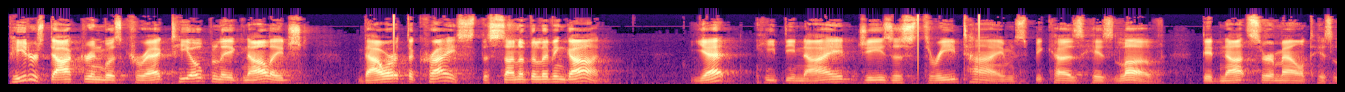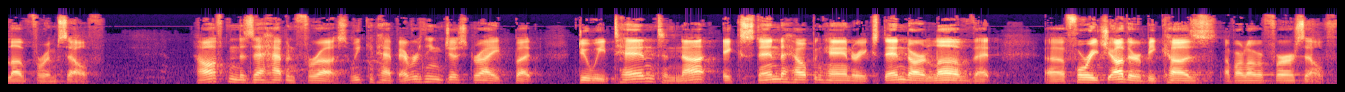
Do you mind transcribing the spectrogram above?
Peter's doctrine was correct. He openly acknowledged, Thou art the Christ, the Son of the living God. Yet he denied Jesus three times because his love did not surmount his love for himself. How often does that happen for us? We can have everything just right, but do we tend to not extend a helping hand or extend our love that uh, for each other because of our love for ourselves.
